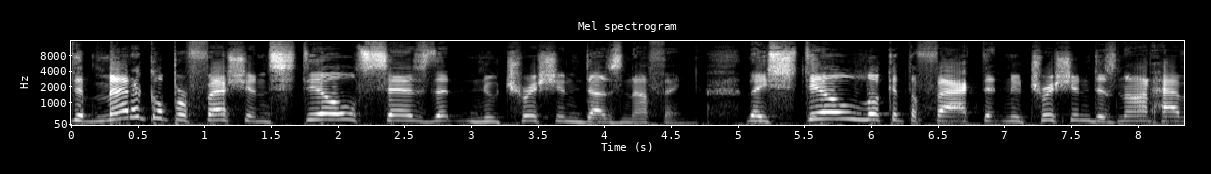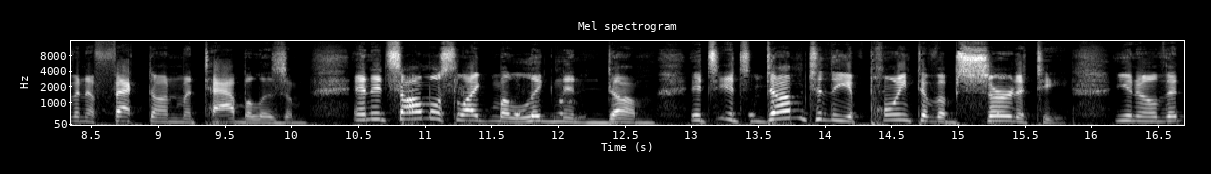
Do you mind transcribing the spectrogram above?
the medical profession still says that nutrition does nothing. They still look at the fact that nutrition does not have an effect on metabolism. And it's almost like malignant dumb. It's, it's dumb to the point of absurdity. You know, that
